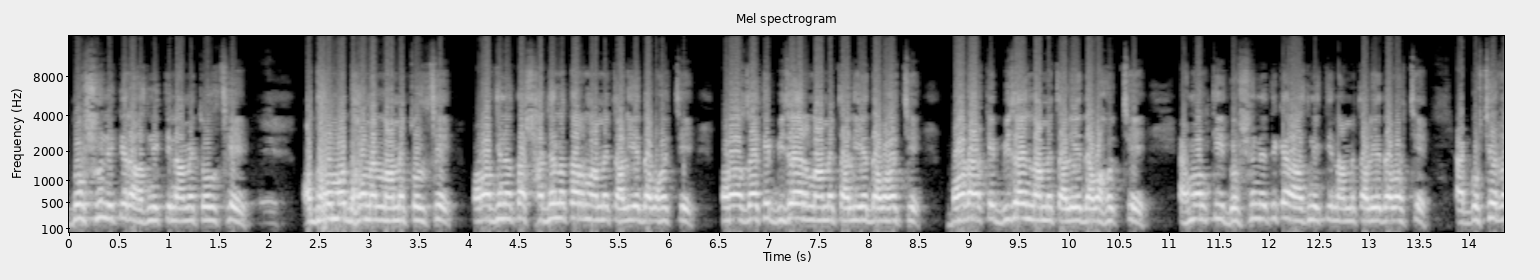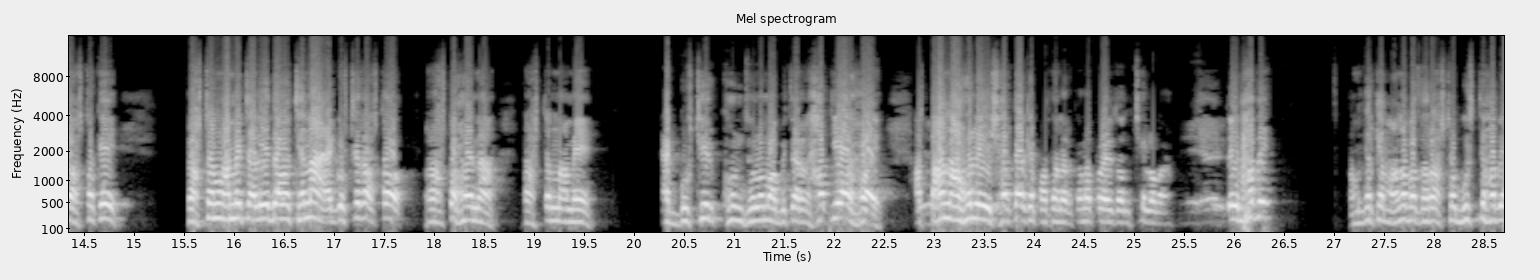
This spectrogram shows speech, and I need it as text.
দর্শনীতি রাজনীতি নামে চলছে, অধর্ম ধর্মের নামে চলছে। পরাধীনতা স্বাধীনতার নামে চালিয়ে দেওয়া হচ্ছে, পরাজয়কে বিজয়ের নামে চালিয়ে দেওয়া হচ্ছে, বর্ডারকে বিজয়ের নামে চালিয়ে দেওয়া হচ্ছে, এমনকি দর্শনীতিকে রাজনীতি নামে চালিয়ে দেওয়া হচ্ছে। এক গোষ্ঠীর রাষ্ট্রকে রাষ্ট্রের নামে চালিয়ে দেওয়া হচ্ছে না, এক গোষ্ঠীর রাষ্ট্র রাষ্ট্র হয় না। রাষ্ট্রের নামে এক গোষ্ঠীর খুন, জুলমা বিচারের হাতিয়ার হয়। আর তা না হলে সরকারকে পতনের কোনো প্রয়োজন ছিল না। তো এইভাবে আমাদেরকে মানবতা রাষ্ট্র বুঝতে হবে,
